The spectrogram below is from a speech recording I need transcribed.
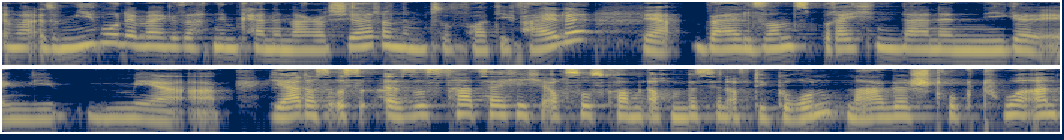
immer, also mir wurde immer gesagt, nimm keine Nagelschere, nimm sofort die Pfeile, ja. weil sonst brechen deine Nägel irgendwie mehr ab. Ja, das ist, es ist tatsächlich auch so, es kommt auch ein bisschen auf die Grundnagelstruktur an.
